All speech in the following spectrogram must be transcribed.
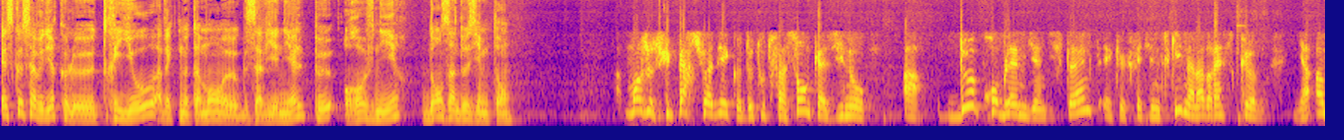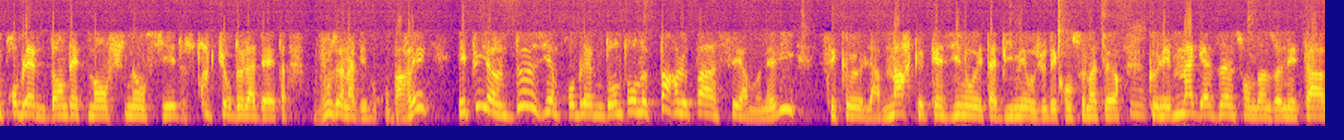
Est-ce que ça veut dire que le trio, avec notamment euh, Xavier Niel, peut revenir dans un deuxième temps? Moi, je suis persuadé que de toute façon, Casino a deux problèmes bien distincts et que Kretinsky n'en adresse qu'un. Il y a un problème d'endettement financier, de structure de la dette, vous en avez beaucoup parlé. Et puis il y a un deuxième problème dont on ne parle pas assez, à mon avis, c'est que la marque Casino est abîmée aux yeux des consommateurs, mm. que les magasins sont dans un état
